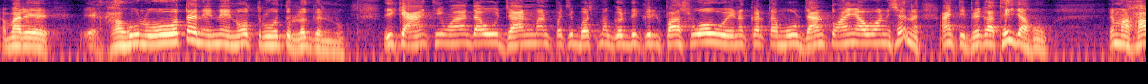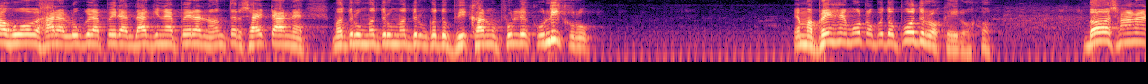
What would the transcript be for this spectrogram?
અમારે હાહુનું વહુ હતા ને એને નોતરું હતું લગ્નનું. એ કે અહીંથી વાં જવું જાનમાં પછી બસમાં ગરદી કરીને પાછું આવવું, એના કરતાં મૂળ જાન તો અહીં આવવાની છે ને અહીંથી ભેગા થઈ જા હું એમાં હાહુ હવે હારા લુગડા પહેર્યા દાગીના પહેર્યા ને અંતર સાઇટા ને મધરું મધરું મધરું કીધું ભીખાનું ફૂલેકું નીકળું એમાં ભેહે મોટો બધો પોદરો કર્યો. દસ આણા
